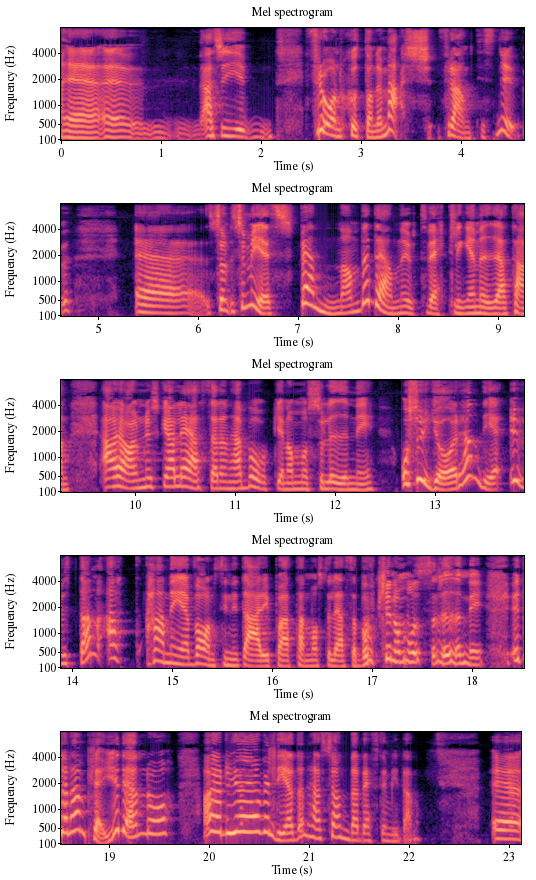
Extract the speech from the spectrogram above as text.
Eh, eh, alltså från 17 mars fram tills nu. Eh, som, som är spännande den utvecklingen i att han, ja ja nu ska jag läsa den här boken om Mussolini och så gör han det utan att han är vansinnigt arg på att han måste läsa boken om Mussolini. Utan han plöjer den då, ja ja, då gör jag väl det den här söndag eftermiddagen. Eh,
